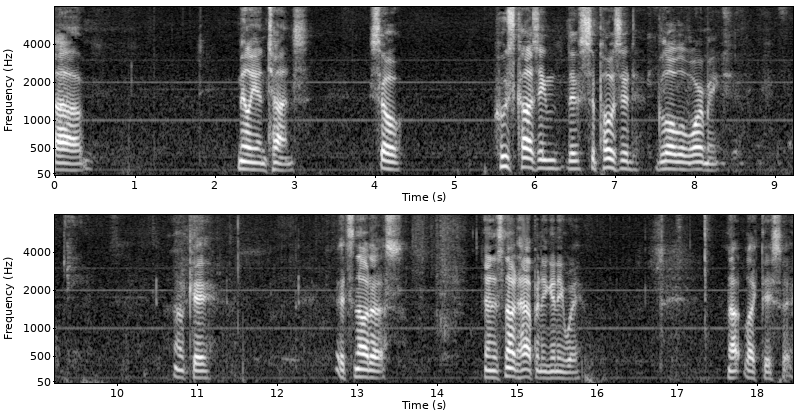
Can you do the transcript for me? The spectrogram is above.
um, million tons. So, who's causing the supposed global warming? Okay. It's not us. And it's not happening anyway. Not like they say.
